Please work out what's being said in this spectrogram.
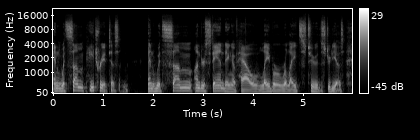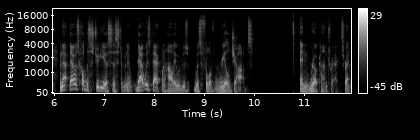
and with some patriotism and with some understanding of how labor relates to the studios. And that, that was called the studio system. And it, that was back when Hollywood was, was full of real jobs and real contracts, right?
